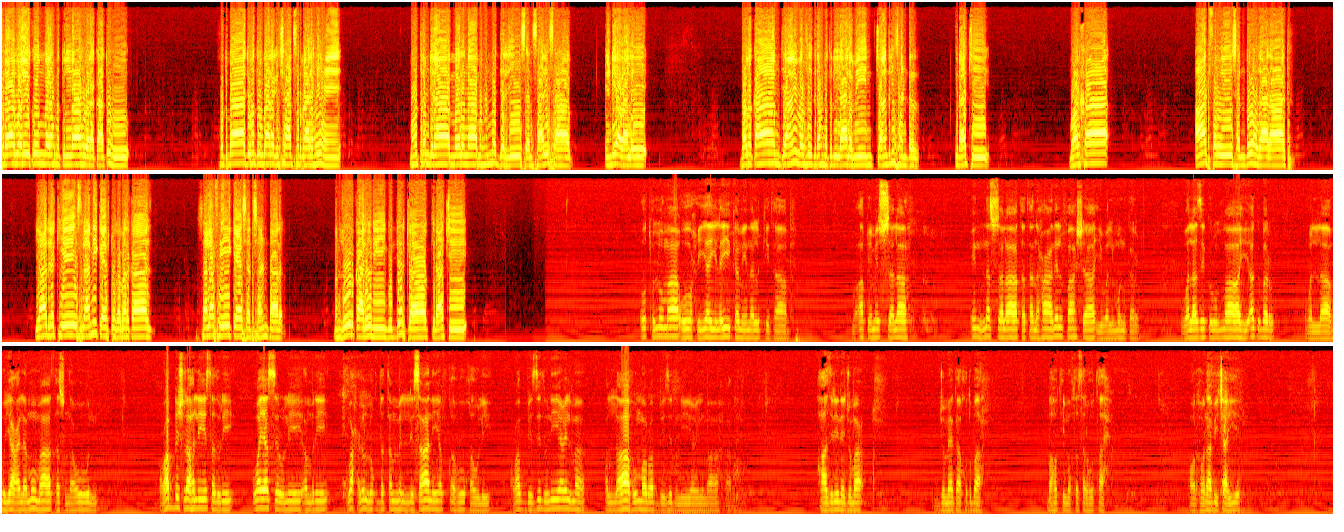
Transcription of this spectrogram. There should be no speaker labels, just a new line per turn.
السلام علیکم ورحمۃ اللہ وبرکاتہ۔ خطبہ جمعت مبارک ارشاد فرما رہے ہیں۔ محترم جناب مولانا محمد جرجیس انصاری صاحب، انڈیا والے۔ بمقام جامع مسجد رحمت اللہ عالمین چاندنی سینٹر، کراچی۔ مورخہ آٹھ فروری سن دو ہزار آٹھ۔ یاد رکھیے، اسلامی کیسٹوں کا مرکز Salafi cassette centre, Manzoor colony, Gujjar Chowk, Karachi.
اتل ما اوحی الیک من الكتاب واقم الصلاة ان الصلاة تنہى عن الفحشاء والمنکر ولذکر اللہ اکبر واللہ یعلم ما تصنعون۔ رب اشرح لي صدري ويسر لي امري واحلل عقدة من لساني يفقهوا قولي. رب زدني علما. اللهم رب زدني علما. حاضرین جمعہ جمعہ کا خطبہ بہت ہی مختصر ہوتا ہے اور ہونا بھی چاہیے۔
